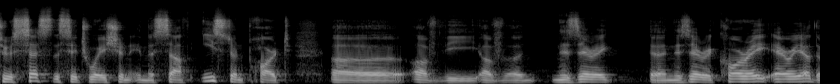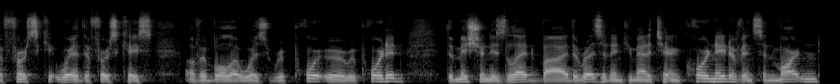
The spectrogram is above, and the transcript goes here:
to assess the situation in the southeastern part uh, of the of uh, Nizere uh, Nizere area, the first where the first case of Ebola was report, uh, reported. The mission is led by the resident humanitarian coordinator, Vincent Martin,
